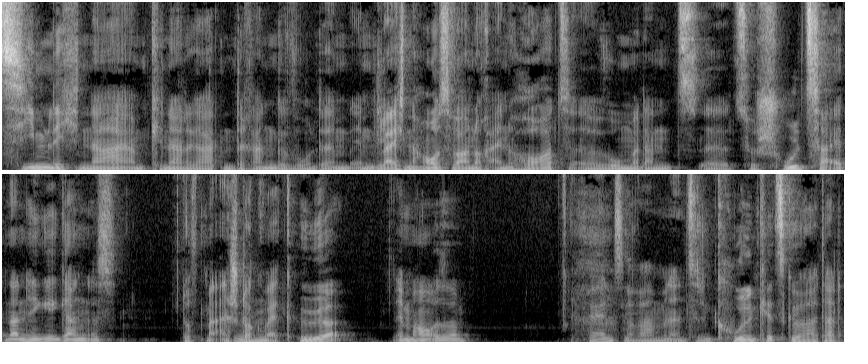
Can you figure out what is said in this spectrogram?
ziemlich nahe am Kindergarten dran gewohnt. Im, im gleichen Haus war noch ein Hort, äh, wo man dann äh, zu Schulzeiten dann hingegangen ist. Durfte man ein Stockwerk höher im Hause. Fancy. Da war man dann zu den coolen Kids gehört hat.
